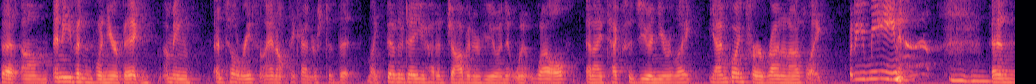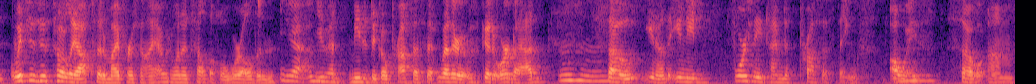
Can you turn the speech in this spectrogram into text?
That um and even when you're big. I mean, until recently, I don't think I understood that. Like the other day, you had a job interview and it went well, and I texted you and you were like, "Yeah, I'm going for a run," and I was like, "What do you mean?" Mm-hmm. and which is just totally opposite of my personality. I would want to tell the whole world, and yeah, you had needed to go process it, whether it was good or bad. Mm-hmm. So you know that you need fours need time to process things always. Mm-hmm. So um,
